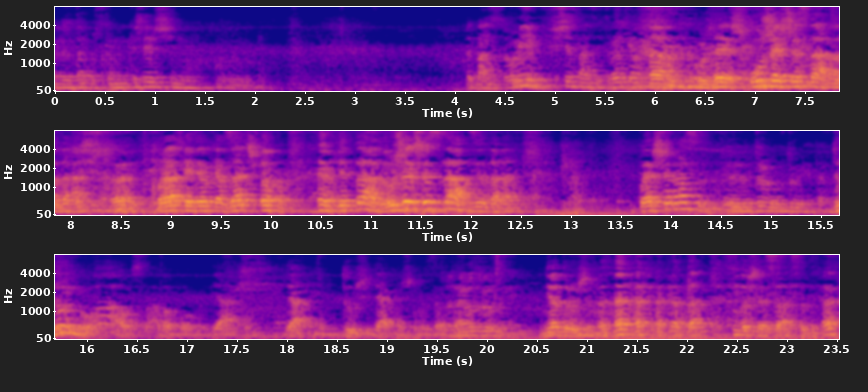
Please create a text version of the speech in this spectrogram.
е, також з Кам'янкаширщини. 15 Мені років. 16 років. А, уже, уже 16, да. Брат хотів казати, що 15, уже 16, да. Перший раз? Е, Друге, вдруге, так. Другий? Вау, слава Богу, дякую. Дякую, дуже дякую, що ви Не одружений. Не одружена. Ну, 16, да?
